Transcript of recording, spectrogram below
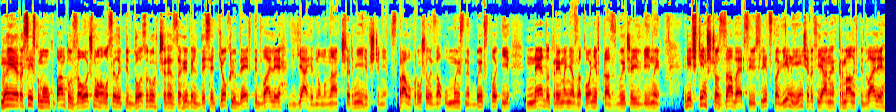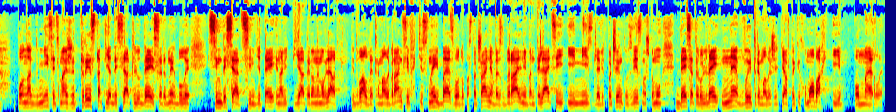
Ну і російському окупанту заочно оголосили підозру через загибель десятьох людей в підвалі в Ягідному на Чернігівщині. Справу порушили за умисне вбивство і недотримання законів та звичаїв війни. Річ тім, що за версією слідства він і інші росіяни тримали в підвалі понад місяць майже 350 людей. Серед них були 77 дітей і навіть п'ятеро немовлят. Підвал, де тримали бранців, тісний без водопостачання, без вбиральні, вентиляції і місць для відпочинку. Звісно ж, тому десятеро людей не витримали життя в таких умовах і померли.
